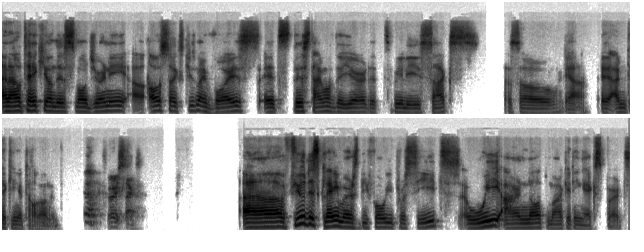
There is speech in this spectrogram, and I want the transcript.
and I'll take you on this small journey. Uh, also, excuse my voice. It's this time of the year that really sucks. So yeah, I'm taking a toll on it. Very sexy. A few disclaimers before we proceed. We are not marketing experts.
